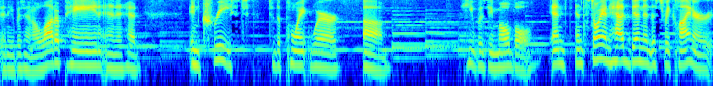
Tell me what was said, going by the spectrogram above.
And he was in a lot of pain, and it had increased to the point where um, he was immobile And, and Stoyan had been in this recliner,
